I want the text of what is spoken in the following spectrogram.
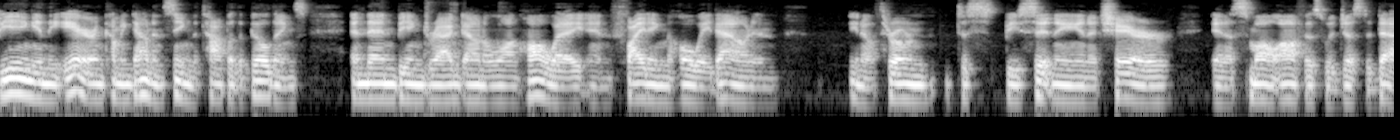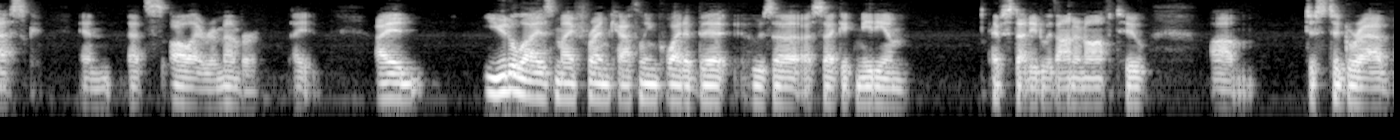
being in the air and coming down and seeing the top of the buildings and then being dragged down a long hallway and fighting the whole way down and you know thrown to be sitting in a chair in a small office with just a desk. And that's all i remember. I i utilized my friend kathleen quite a bit who's a, a psychic medium. I've studied with on and off too um, just to grab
